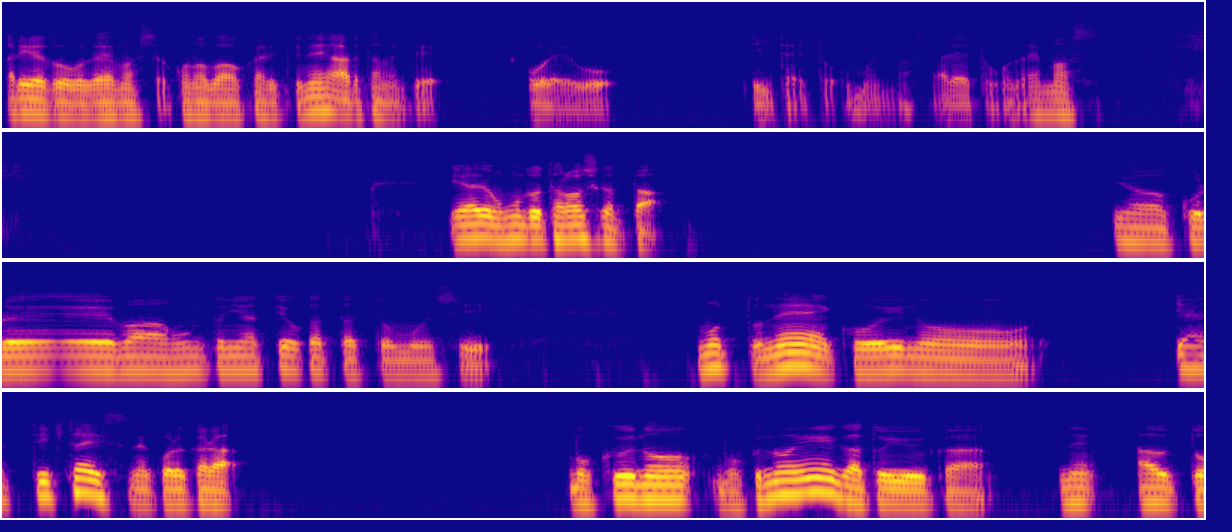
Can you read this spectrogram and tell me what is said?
ありがとうございました。この場を借りてね、改めてお礼を言いたいと思います。ありがとうございます。いや、でも本当楽しかった。いや、これは本当にやってよかったって思うし、もっとね、こういうのをやっていきたいですね、これから。僕の、僕の映画というか、ね、アウト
